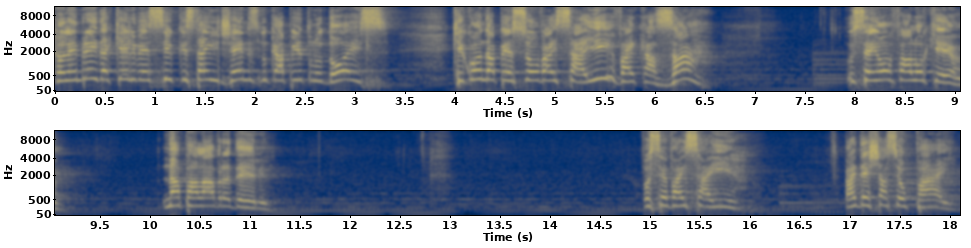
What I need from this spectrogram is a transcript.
Eu lembrei daquele versículo que está em Gênesis no capítulo 2 que quando a pessoa vai sair, vai casar, o Senhor falou o quê? Na palavra dele. Você vai sair, vai deixar seu pai,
